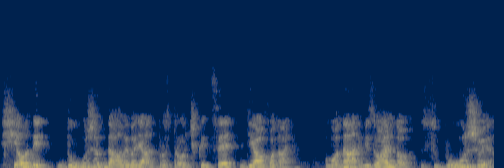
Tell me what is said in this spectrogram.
Ще один дуже вдалий варіант прострочки це діагональ. Вона візуально звужує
